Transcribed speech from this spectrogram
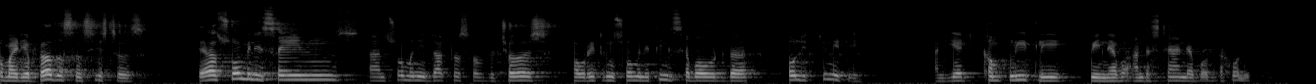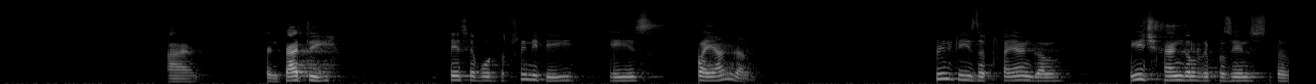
So, my dear brothers and sisters, there are so many saints and so many doctors of the church have written so many things about the Holy Trinity, and yet completely we never understand about the Holy Trinity. And St. Patrick, says about the Trinity is triangle. Trinity is a triangle. Each angle represents the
